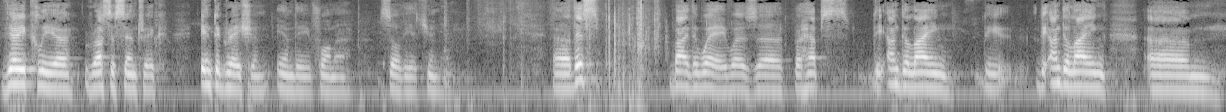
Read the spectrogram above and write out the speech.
very clear Russocentric integration in the former Soviet Union. Uh, this, by the way, was uh, perhaps the underlying, the, the underlying um,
